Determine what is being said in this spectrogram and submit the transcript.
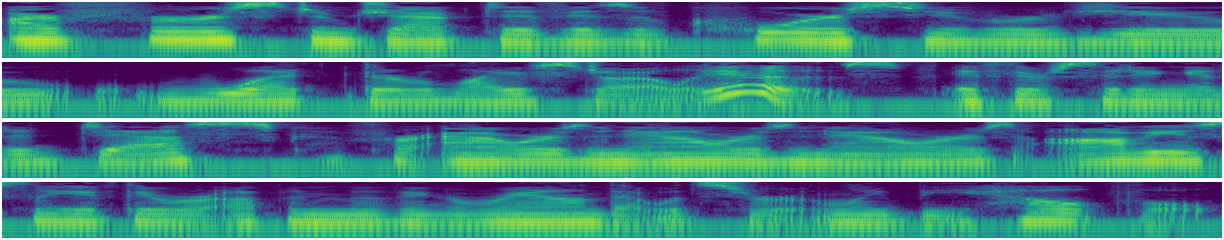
Our first objective is, of course, to review what their lifestyle is. If they're sitting at a desk for hours and hours and hours, obviously, if they were up and moving around, that would certainly be helpful.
